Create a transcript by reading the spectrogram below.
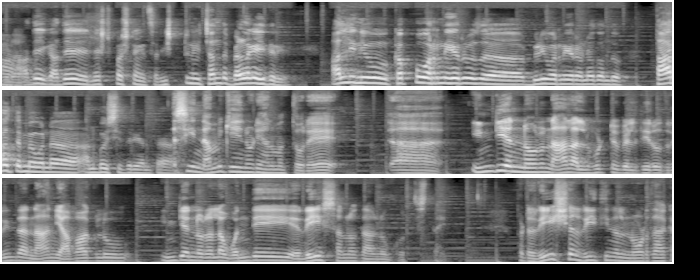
ಕೂಡ ಅದೇ ಈಗ ಅದೇ ನೆಕ್ಸ್ಟ್ ಪ್ರಶ್ನೆ ಆಗಿದೆ ಸರ್. ಇಷ್ಟು ನೀವು ಚಂದ ಬೆಳಗ್ಗೆ ಇದ್ದೀರಿ ಅಲ್ಲಿ ನೀವು ಕಪ್ಪು ವರ್ಣೀಯರು ಬಿಳಿ ವರ್ಣೀಯರು ಅನ್ನೋದೊಂದು ತಾರತಮ್ಯವನ್ನು ಅನುಭವಿಸಿದ್ರಿ ಅಂತ? ಸಿ, ನಮಗೆ ನೋಡಿ ಹನುಮಂತವ್ರೆ ಇಂಡಿಯನ್ನವರು ನಾನು ಅಲ್ಲಿ ಹುಟ್ಟು ಬೆಳೆದಿರೋದ್ರಿಂದ ನಾನು ಯಾವಾಗಲೂ ಇಂಡಿಯನ್ನವರೆಲ್ಲ ಒಂದೇ ರೇಸ್ ಅನ್ನೋದು ನಾನು ಗುರುತಿಸ್ತಾ ಇದ್ದೆ. ಬಟ್ ರೇಷನ್ ರೀತಿನಲ್ಲಿ ನೋಡಿದಾಗ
